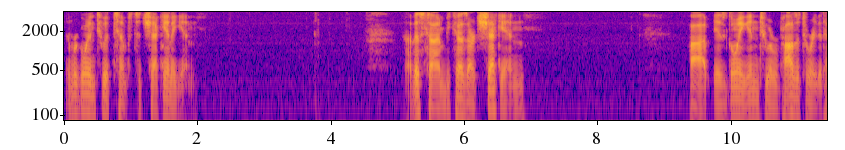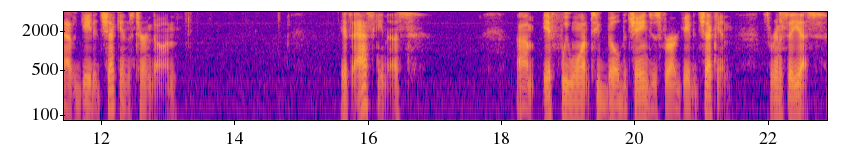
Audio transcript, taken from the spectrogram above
and we're going to attempt to check in again. Now this time, because our check-in uh, is going into a repository that has gated check-ins turned on, it's asking us um, if we want to build the changes for our gated check-in. So we're going to say yes,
